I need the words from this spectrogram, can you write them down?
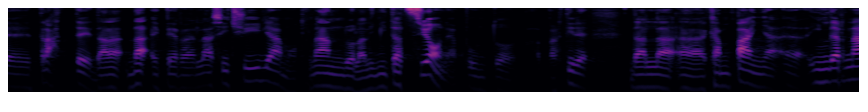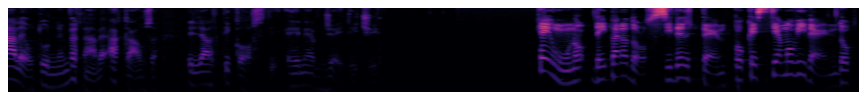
eh, tratte da, da, e per la Sicilia, motivando la limitazione appunto a partire dalla eh, campagna eh, invernale, autunno-invernale, a causa degli alti costi energetici. È uno dei paradossi del tempo che stiamo vivendo.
